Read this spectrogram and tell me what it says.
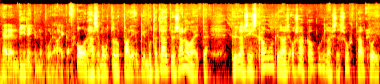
näiden 50 vuoden aikana? Onhan se muuttunut paljonkin, mutta täytyy sanoa, että kyllä siis kaupunkilais, osa kaupunkilaisista suhtautui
